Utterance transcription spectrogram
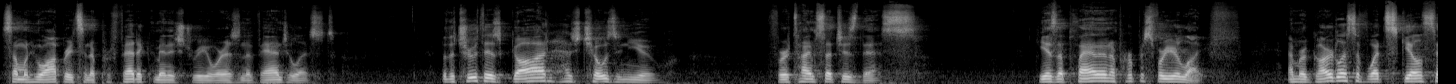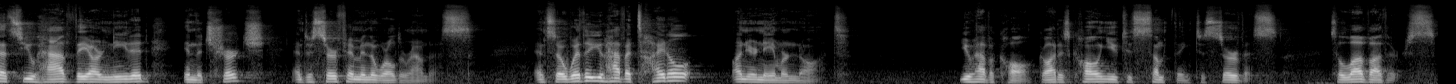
someone who operates in a prophetic ministry or as an evangelist. But the truth is, God has chosen you for a time such as this. He has a plan and a purpose for your life. And regardless of what skill sets you have, they are needed in the church and to serve Him in the world around us. And so, whether you have a title on your name or not, you have a call. God is calling you to something, to service, to love others,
